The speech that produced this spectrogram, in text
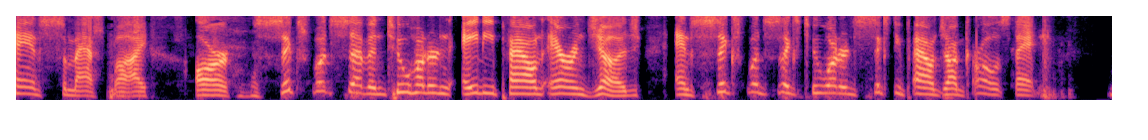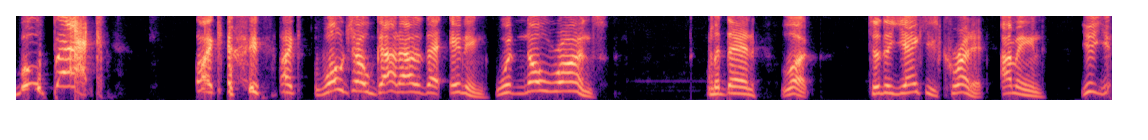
hands smashed by are six foot seven, 280 pound Aaron Judge and six foot six, 260 pound Giancarlo Stanton. Move back. Like, like Wojo got out of that inning with no runs. But then look, to the Yankees' credit, I mean, you, you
